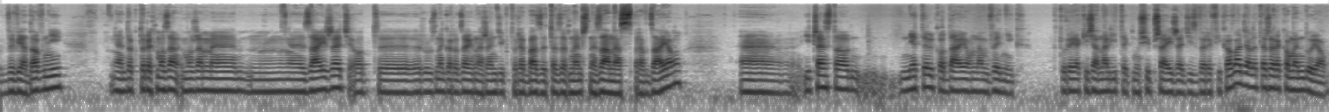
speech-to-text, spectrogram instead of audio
wywiadowni, do których możemy mm, zajrzeć od y, różnego rodzaju narzędzi, które bazy te zewnętrzne za nas sprawdzają. E, I często nie tylko dają nam wynik, który jakiś analityk musi przejrzeć i zweryfikować, ale też rekomendują,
